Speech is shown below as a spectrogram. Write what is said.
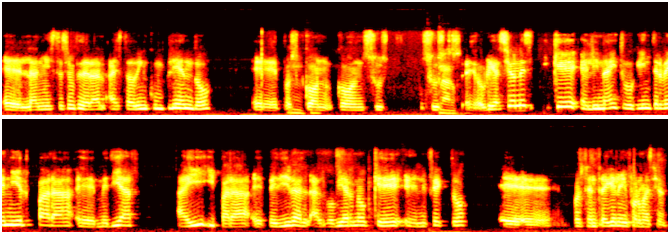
la administración federal ha estado incumpliendo eh, pues con, con sus, sus eh, obligaciones y que el INAI tuvo que intervenir para eh, mediar ahí y para pedir al, gobierno que en efecto pues entregue la información.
